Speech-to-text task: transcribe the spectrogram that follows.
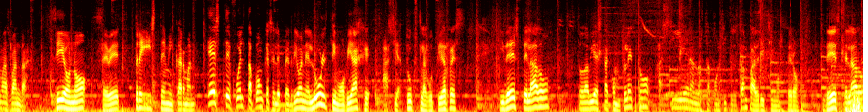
Más banda, sí o no se ve triste mi Carman. Este fue el tapón que se le perdió en el último viaje hacia Tuxtla Gutiérrez. Y de este lado todavía está completo. Así eran los taponcitos, están padrísimos. Pero de este lado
